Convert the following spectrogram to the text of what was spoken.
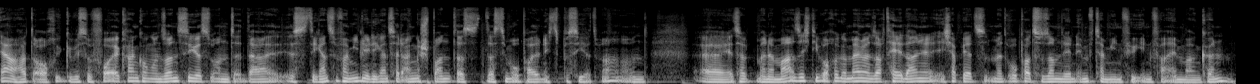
ja, hat auch gewisse Vorerkrankungen und sonstiges und da ist die ganze Familie die ganze Zeit angespannt, dass, dass dem Opa halt nichts passiert. Wa? Und äh, jetzt hat meine Ma sich die Woche gemeldet und sagt, hey Daniel, ich habe jetzt mit Opa zusammen den Impftermin für ihn vereinbaren können.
